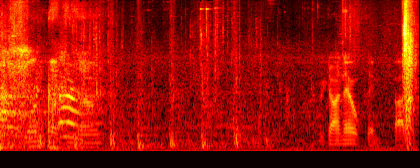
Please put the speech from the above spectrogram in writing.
One person ah. down. We don't help him, but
